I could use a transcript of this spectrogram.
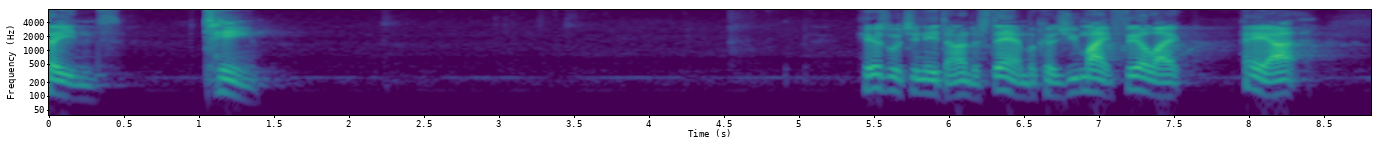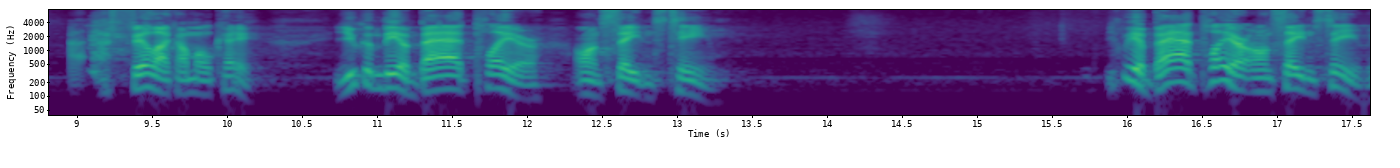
Satan's team. Here's what you need to understand because you might feel like, hey, I, I feel like I'm okay. You can be a bad player on Satan's team. You can be a bad player on Satan's team,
